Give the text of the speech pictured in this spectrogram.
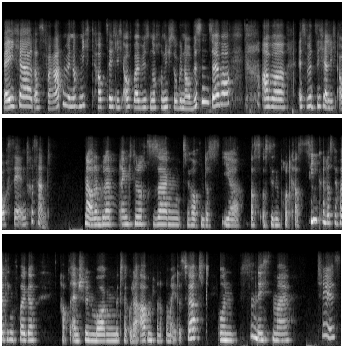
Welcher, das verraten wir noch nicht, hauptsächlich auch, weil wir es noch nicht so genau wissen selber. Aber es wird sicherlich auch sehr interessant. Genau, dann bleibt eigentlich nur noch zu sagen, dass wir hoffen, dass ihr was aus diesem Podcast ziehen könnt aus der heutigen Folge. Habt einen schönen Morgen, Mittag oder Abend, wann auch immer ihr das hört. Und bis zum nächsten Mal. Tschüss.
